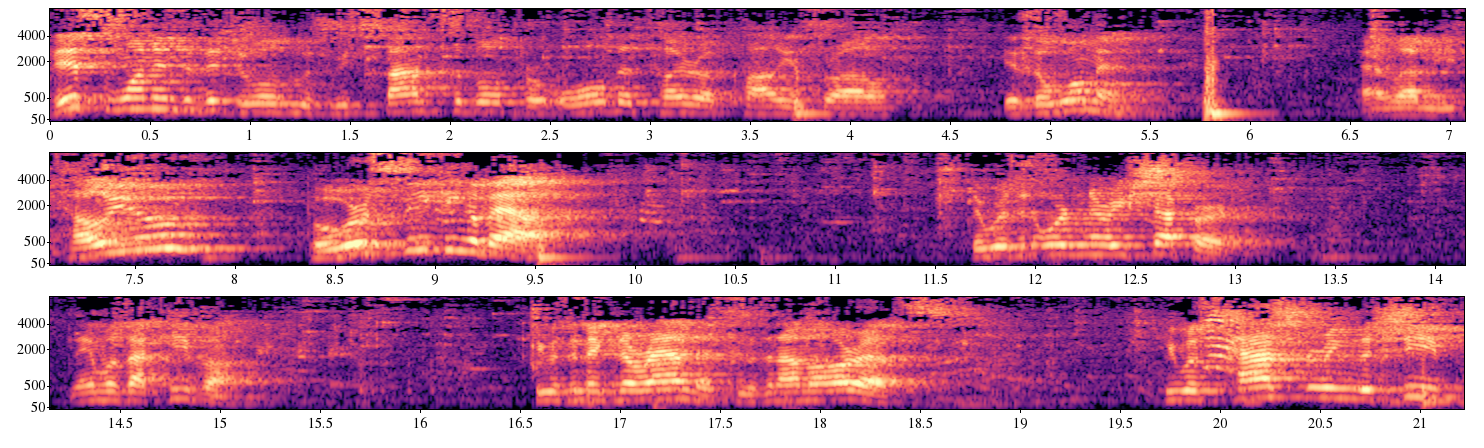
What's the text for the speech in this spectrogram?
This one individual who is responsible for all the Torah of Klal Yisrael is a woman. And let me tell you, who we're speaking about. There was an ordinary shepherd. His name was Akiva. He was an ignoramus. He was an Amoretz. He was pasturing the sheep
